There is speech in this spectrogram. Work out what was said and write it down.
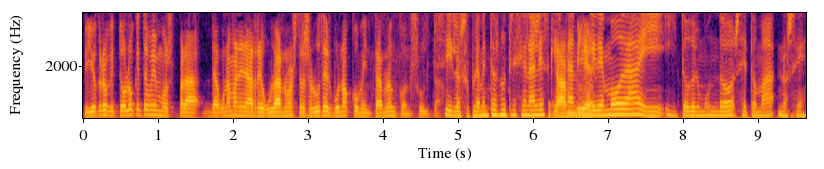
pero yo creo que todo lo que tomemos para de alguna manera regular nuestra salud es bueno comentarlo en consulta. Sí, los suplementos nutricionales que están muy de moda y, y todo el mundo se toma, no sé,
